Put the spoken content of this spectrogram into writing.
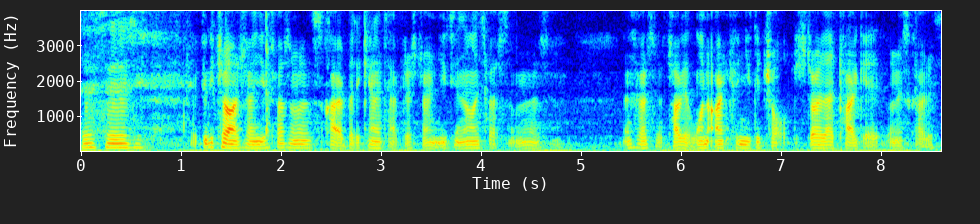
this is if you control turn, you special summon this card, but it can't attack this turn. You can only special summon this. This target one Archfiend you control. Destroy that target when this card is.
